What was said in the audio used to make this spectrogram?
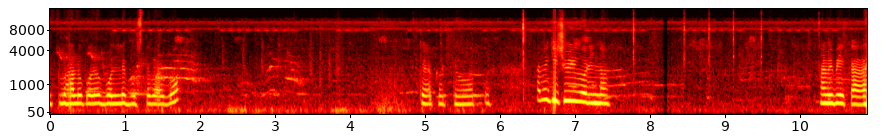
একটু ভালো করে বললে বুঝতে পারব। क्या করতে আমি কিছুই করি না। আমি বেকার।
